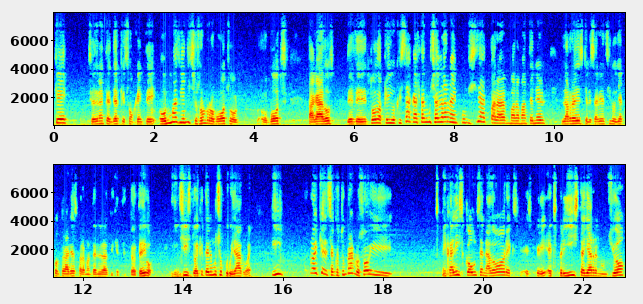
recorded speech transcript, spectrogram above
que se deben entender que son gente, o más bien dicho, son robots o, bots pagados desde todo aquello que saca, gastan mucha lana en publicidad para, para mantener las redes que les habían sido ya contrarias para mantener las vigentes. Pero te digo, insisto, hay que tener mucho cuidado, ¿eh? Y no hay que desacostumbrarnos. Hoy en Jalisco, un senador ex, expriista ya renunció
